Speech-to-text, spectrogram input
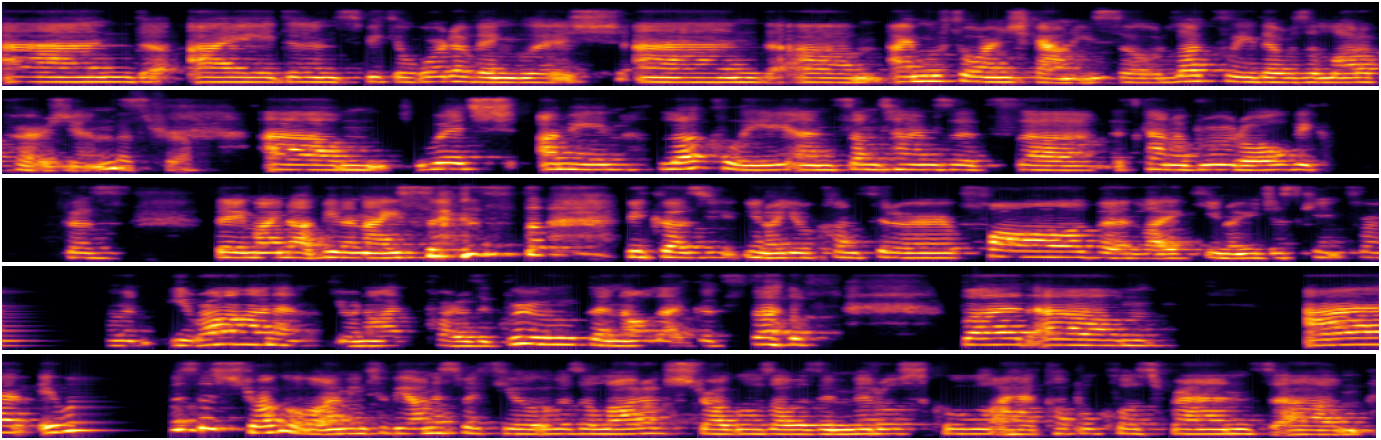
and I didn't speak a word of English. And um, I moved to Orange County. So luckily, there was a lot of Persians. That's true. Um, which I mean, luckily, and sometimes it's uh, it's kind of brutal because they might not be the nicest because you, you know you're considered fob and like you know you just came from Iran and you're not part of the group and all that good stuff. But um, I it was was a struggle. I mean, to be honest with you, it was a lot of struggles. I was in middle school. I had a couple close friends, um,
